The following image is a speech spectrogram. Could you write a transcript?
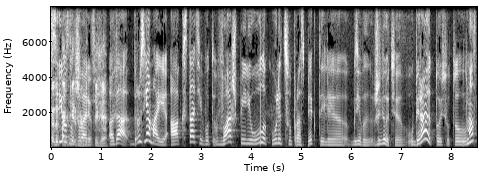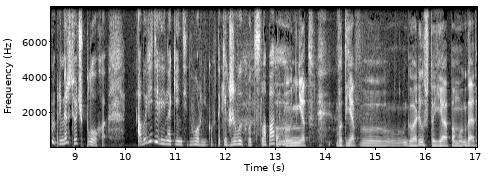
серьезно говорю. А, Да, друзья мои, а кстати, вот ваш переулок, улицу, проспект или где вы живете, убирают? То есть вот у нас, например, все очень плохо. А вы видели Иннокентий дворников, таких живых, вот с лопатами? Нет. Вот я э, говорил, что я, по-моему, да, это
